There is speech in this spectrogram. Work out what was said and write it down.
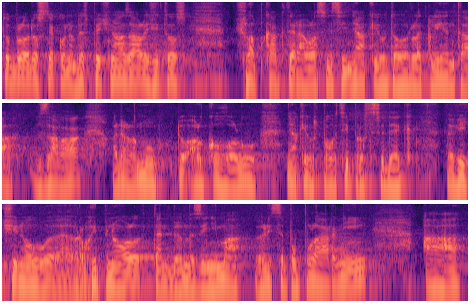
to bylo dost jako nebezpečná záležitost. Šlapka, která vlastně si nějakého tohohle klienta vzala a dala mu do alkoholu nějaký uspávací prostředek, většinou eh, rohypnol, ten byl mezi nima velice populární a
